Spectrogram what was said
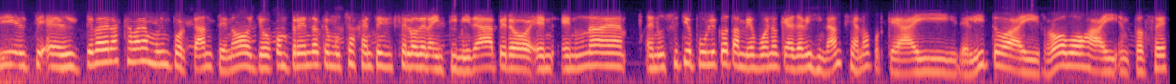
Sí, el, el, tema de las cámaras es muy importante, ¿no? Yo comprendo que mucha gente dice lo de la intimidad, pero en, en, una, en un sitio público también es bueno que haya vigilancia, ¿no? Porque hay delitos, hay robos, hay... Entonces,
